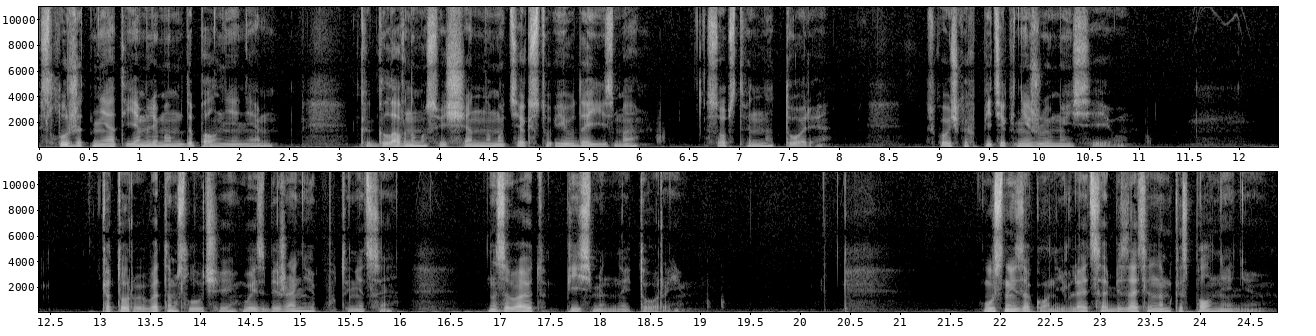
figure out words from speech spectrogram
служит неотъемлемым дополнением к главному священному тексту иудаизма, собственно, Торе, в скобочках Пятикнижию Моисееву, которую в этом случае, во избежание путаницы, называют письменной Торой. Устный закон является обязательным к исполнению –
